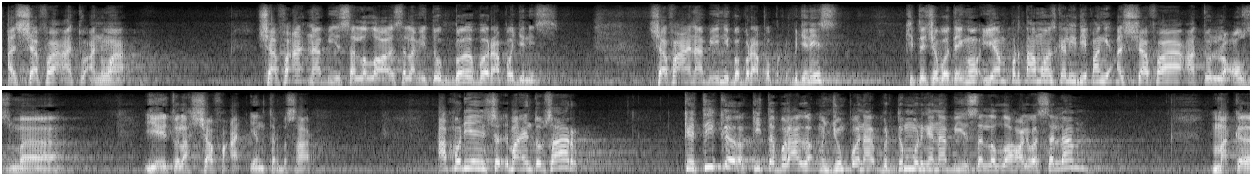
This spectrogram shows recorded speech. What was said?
asy-syafa'atu anwa syafaat Nabi sallallahu alaihi wasallam itu beberapa jenis. Syafaat Nabi ini beberapa jenis. Kita cuba tengok. Yang pertama sekali dipanggil asy-syafa'atul uzma. Iaitulah syafaat yang terbesar. Apa dia yang yang terbesar? Ketika kita berharap menjumpa bertemu dengan Nabi sallallahu alaihi wasallam maka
